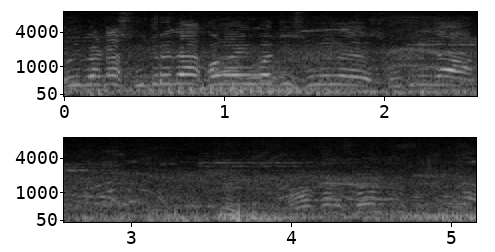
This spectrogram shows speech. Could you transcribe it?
তুই যা এখন আমি বলছি শুনে নে যা। আমার কথা শোন, তুই সুধরে যা।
